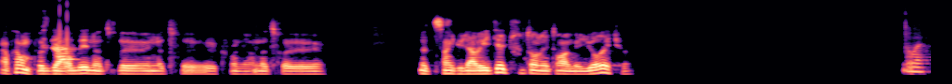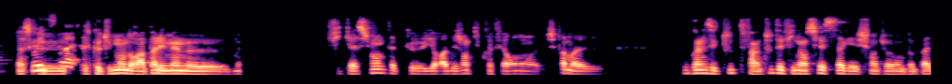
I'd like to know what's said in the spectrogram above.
Après, on peut garder notre, notre, comment dire, notre, notre singularité tout en étant amélioré, tu vois. Parce que est-ce que tout le monde n'aura pas les mêmes euh, modifications Peut-être qu'il y aura des gens qui préféreront, euh, je sais pas moi. Le problème, c'est que tout, enfin, tout est financier, c'est ça qui est chiant. Tu vois, on peut pas,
